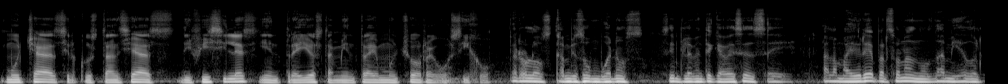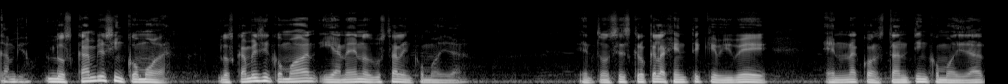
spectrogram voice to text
muchas circunstancias difíciles y entre ellos también trae mucho regocijo. Pero los cambios son buenos, simplemente que a veces eh, a la mayoría de personas nos da miedo el cambio. Los cambios incomodan, los cambios incomodan y a nadie nos gusta la incomodidad. Entonces creo que la gente que vive en una constante incomodidad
